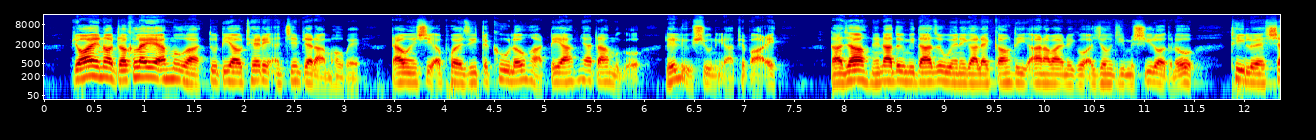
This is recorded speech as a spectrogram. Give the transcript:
။ပြောရရင်တော့ဒေါကလက်ရဲ့အမှုကသူတယောက်တည်းတင်အကျင့်ပြတာမဟုတ်ပဲတာဝန်ရှိအဖွဲ့အစည်းတစ်ခုလုံးဟာတရားမျှတမှုကိုလေးလူရှုနေတာဖြစ်ပါတယ်။ ဒါကြောင့်နေနာသူမိသားစုဝင်တွေကလည်းကောင်တီအာဏာပိုင်တွေကိုအယုံကြည်မရှိတော့သလိုထိလွယ်ရှ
